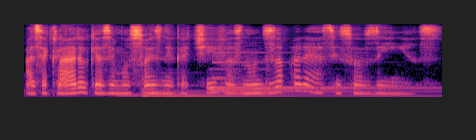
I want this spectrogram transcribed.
Mas é claro que as emoções negativas não desaparecem sozinhas.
